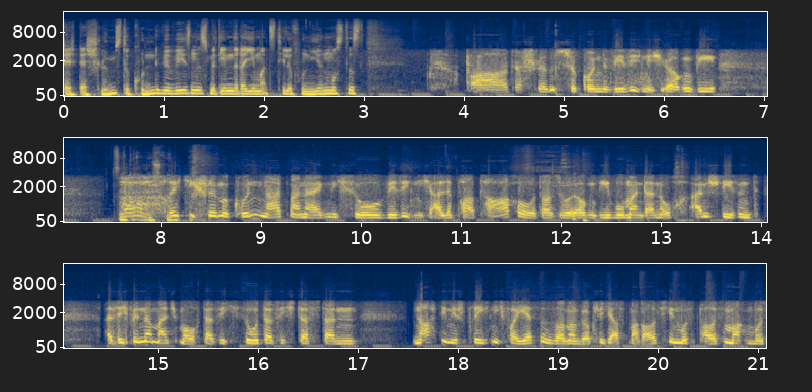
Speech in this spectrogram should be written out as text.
der, der schlimmste Kunde gewesen ist, mit dem du da jemals telefonieren musstest? Der schlimmste Kunde, weiß ich nicht. Irgendwie ah, richtig schlimme Kunden hat man eigentlich so, weiß ich nicht, alle paar Tage oder so irgendwie, wo man dann auch anschließend, also ich bin da manchmal auch, dass ich so, dass ich das dann nach dem Gespräch nicht vergesse, sondern wirklich erstmal rausgehen muss, Pause machen muss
